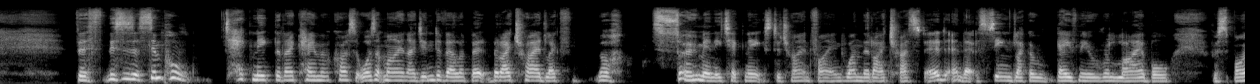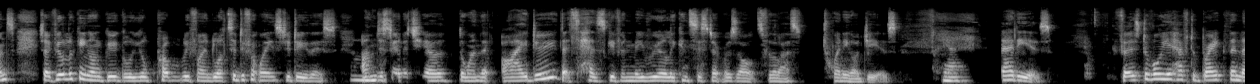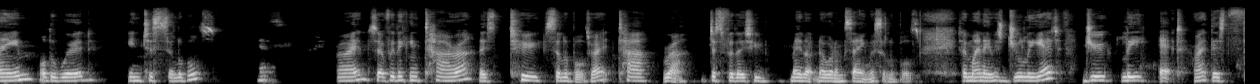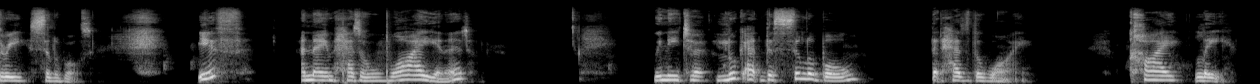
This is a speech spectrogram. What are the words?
This this is a simple technique that I came across. It wasn't mine. I didn't develop it, but I tried like oh, so many techniques to try and find one that I trusted and that seemed like a gave me a reliable response. So if you're looking on Google, you'll probably find lots of different ways to do this. Mm-hmm. I'm just going to share the one that I do that has given me really consistent results for the last 20 odd years. Yeah. That is, first of all, you have to break the name or the word into syllables. Yes right? So if we're thinking Tara, there's two syllables, right? Tara, just for those who may not know what I'm saying with syllables. So my name is Juliette, Juliette, right? There's three syllables. If a name has a Y in it, we need to look at the syllable that has the Y. Kylie.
